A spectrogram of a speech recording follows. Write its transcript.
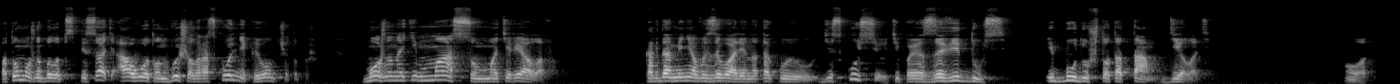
потом можно было бы списать, а вот он вышел, раскольник, и он что-то пошел. Можно найти массу материалов, когда меня вызывали на такую дискуссию, типа я заведусь и буду что-то там делать. Вот.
